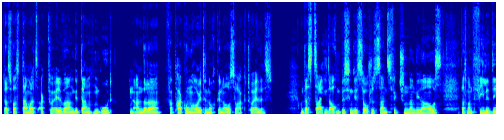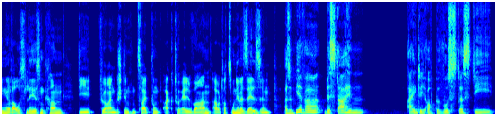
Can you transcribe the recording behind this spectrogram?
dass was damals aktuell war an Gedankengut, in anderer Verpackung heute noch genauso aktuell ist. Und das zeichnet auch ein bisschen die Social Science Fiction dann wieder aus, dass man viele Dinge rauslesen kann, die für einen bestimmten Zeitpunkt aktuell waren, aber trotzdem universell sind. Also mir war bis dahin eigentlich auch bewusst, dass die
